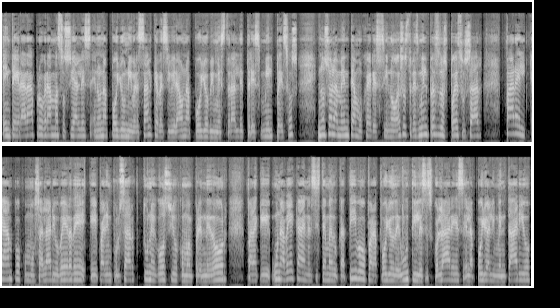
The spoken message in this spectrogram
integrará programas sociales en un apoyo universal que recibirá un apoyo bimestral de tres mil pesos, no solamente a mujeres, sino esos tres mil pesos los puedes usar para el campo como salario verde, eh, para impulsar tu negocio como emprendedor, para que una beca en el sistema educativo, para apoyo de útiles escolares, el apoyo alimentario,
